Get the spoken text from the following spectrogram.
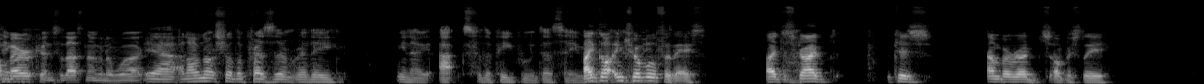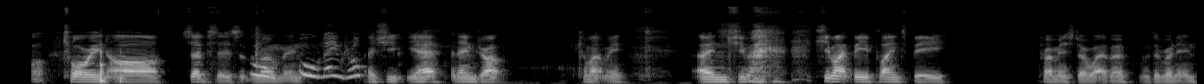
think- American, so that's not going to work. Yeah, and I'm not sure the president really, you know, acts for the people, does he? I got in really? trouble for this. I described because Amber Rudd's obviously Oh. touring our services at the Oh, moment, Oh, name drop. and she yeah name drop, come at me, and she might she might be applying to be prime minister or whatever with the run in.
